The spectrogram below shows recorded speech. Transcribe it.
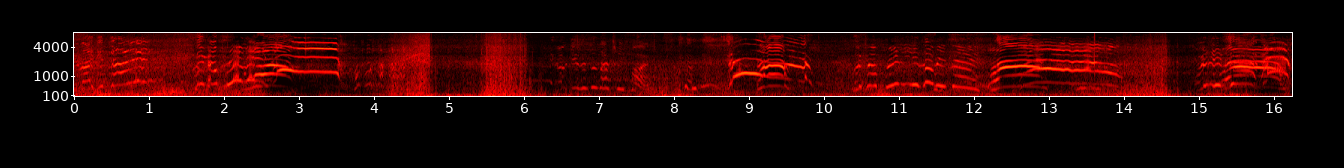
You like it, Johnny? Look how pretty! okay, this is actually fun. Ah! Look how pretty is everything! Wow! Where's your dad?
